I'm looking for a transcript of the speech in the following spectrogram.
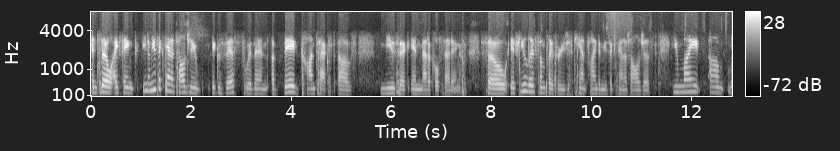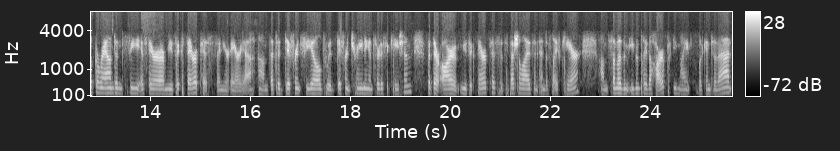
and so I think, you know, music thanatology exists within a big context of music in medical settings. So if you live someplace where you just can't find a music thanatologist, you might um, look around and see if there are music therapists in your area. Um, that's a different field with different training and certification, but there are music therapists that specialize in end-of-life care. Um, some of them even play the harp. You might look into that.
